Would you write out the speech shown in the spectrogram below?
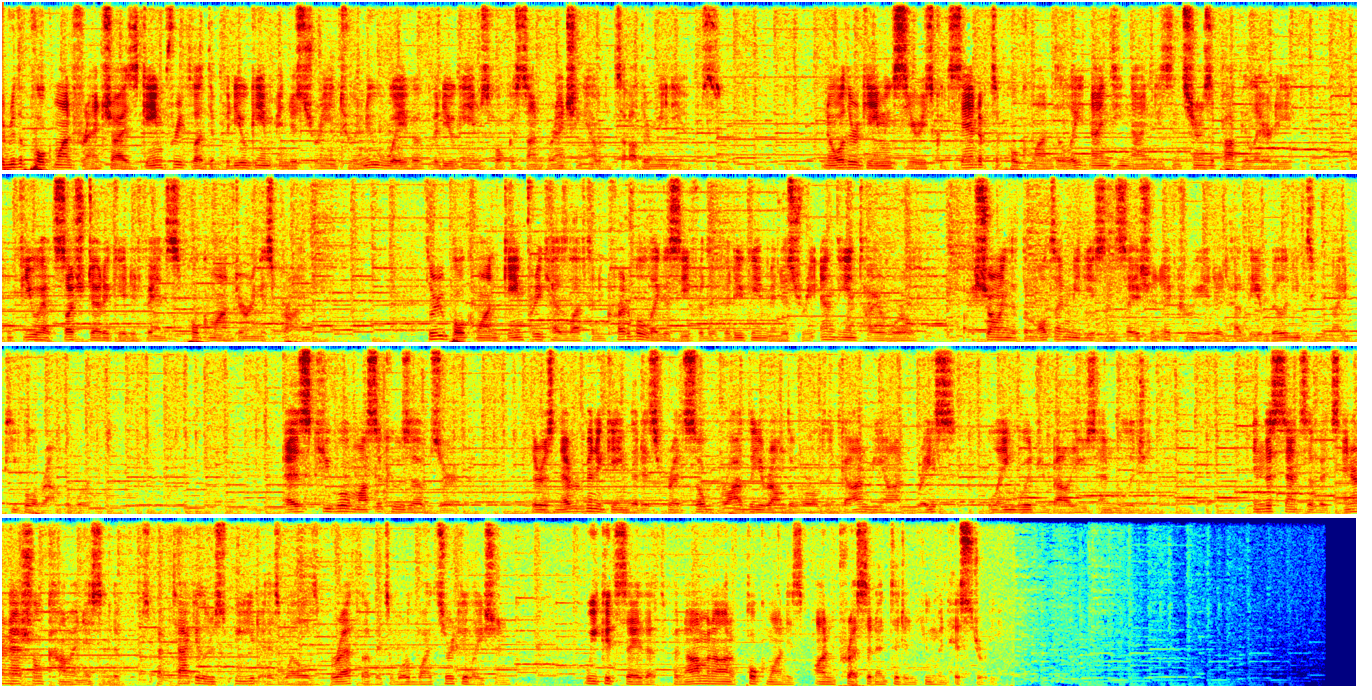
Through the Pokemon franchise, Game Freak led the video game industry into a new wave of video games focused on branching out into other mediums. No other gaming series could stand up to Pokemon in the late 1990s in terms of popularity, and few had such dedicated fans as Pokemon during its prime. Through Pokemon, Game Freak has left an incredible legacy for the video game industry and the entire world by showing that the multimedia sensation it created had the ability to unite people around the world. As Kubo Masakazu observed, there has never been a game that has spread so broadly around the world and gone beyond race, language, values, and religion in the sense of its international commonness and the spectacular speed as well as breadth of its worldwide circulation, we could say that the phenomenon of Pokemon is unprecedented in human history.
